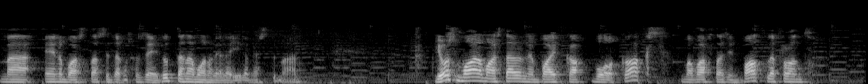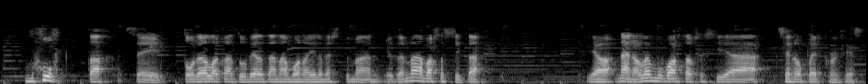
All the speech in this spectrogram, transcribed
mä en vastaa sitä, koska se ei tule tänä vuonna vielä ilmestymään. Jos maailma olisi täydellinen paikka Vol 2, mä vastaisin Battlefront, mutta se ei todellakaan tule vielä tänä vuonna ilmestymään, joten mä en vasta sitä. Ja näin ollen mun vastaukseksi jää Xenoblade Chronicles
